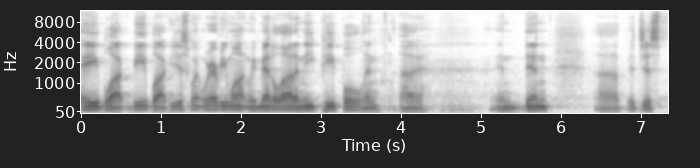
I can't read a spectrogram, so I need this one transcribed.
A block, B block. You just went wherever you want. And we met a lot of neat people. And, uh, and then uh, it just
